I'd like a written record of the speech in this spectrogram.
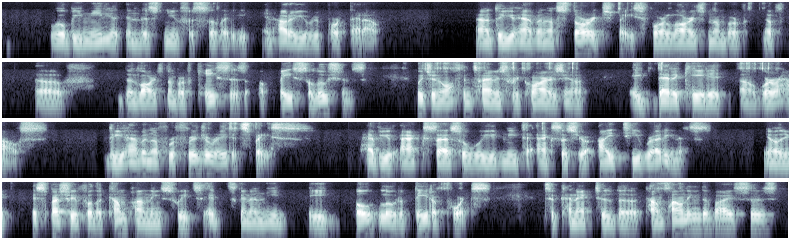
will be needed in this new facility, and how do you report that out? Uh, do you have enough storage space for a large number of, of, the large number of cases of base solutions, which oftentimes requires you know a dedicated uh, warehouse? Do you have enough refrigerated space? Have you access, or will you need to access your IT readiness? You know, especially for the compounding suites, it's going to need a boatload of data ports to connect to the compounding devices,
